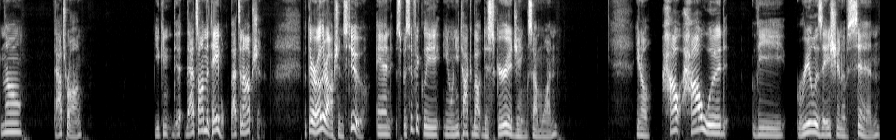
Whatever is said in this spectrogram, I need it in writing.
no, that's wrong. You can th- that's on the table. That's an option. But there are other options too. And specifically, you know, when you talk about discouraging someone, you know, how how would the realization of sin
